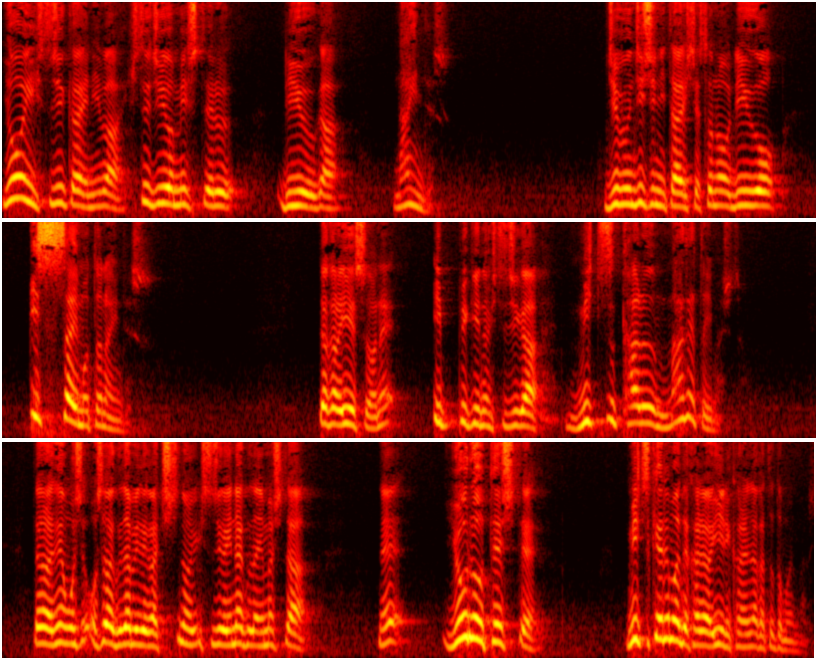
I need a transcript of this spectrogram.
良い羊飼いには羊を見捨てる理由がないんです。自分自身に対してその理由を一切持たないんです。だからイエスはね一匹の羊が見つかるまでと言いました。だからねおそらくダビデが父の羊がいなくなりました、ね、夜を徹して見つけるまで彼は家に帰れなかったと思います。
